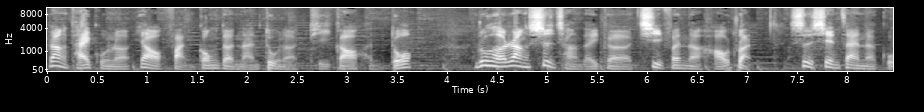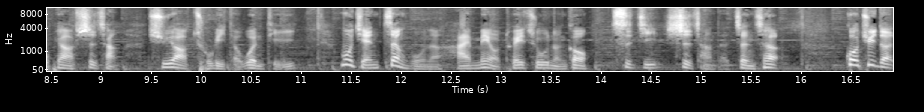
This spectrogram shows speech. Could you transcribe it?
让台股呢要反攻的难度呢提高很多。如何让市场的一个气氛呢好转，是现在呢股票市场需要处理的问题。目前政府呢还没有推出能够刺激市场的政策。过去的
